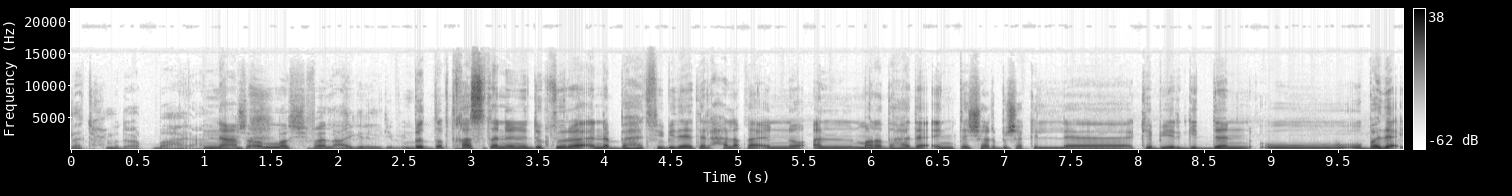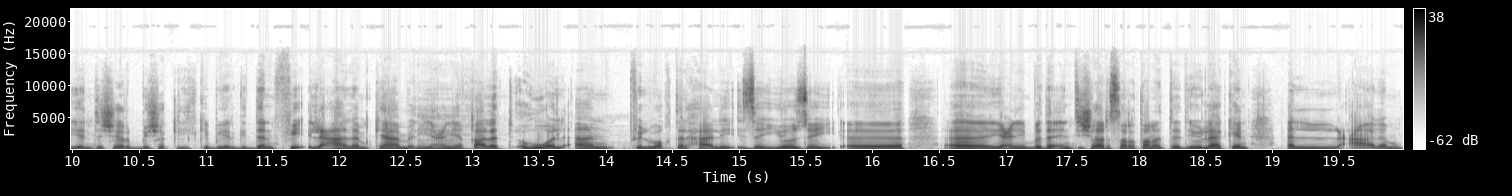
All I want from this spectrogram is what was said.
لا تحمد عقباها يعني. نعم. ان شاء الله الشفاء العاجل للجميع. بالضبط. خاصة أن الدكتورة نبهت في بداية الحلقة أنه المرض هذا انتشر بشكل كبير جدا و- وبدأ ينتشر بشكل كبير جدا في العالم كامل. مهم. يعني قالت هو الآن في الوقت الحالي زيه زي آه، آه، يعني بدأ انتشار سرطان الثدي. ولكن العالم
